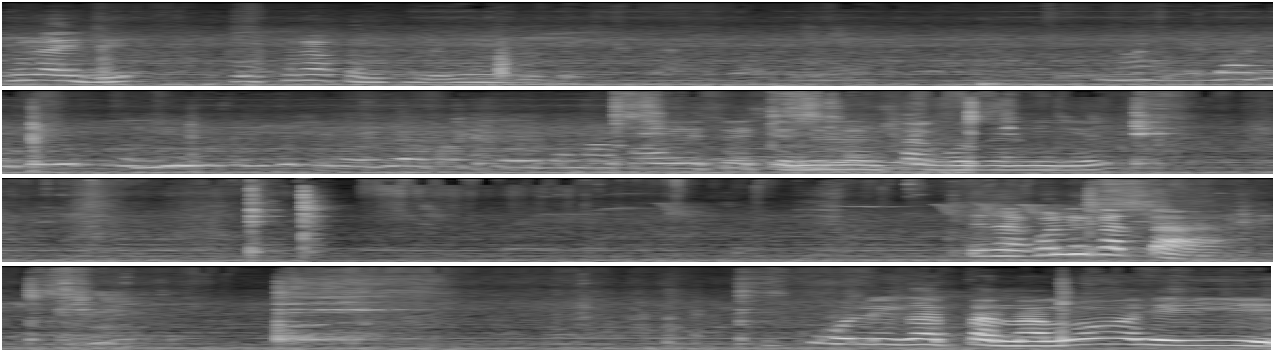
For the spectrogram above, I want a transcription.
ফুরাই দি ফুরা করে ফুলে নিয়ে দিদি মরিচ হয়েছে নিলাম শাক ভাজা নিয়ে। এটা কলিকাতা? কলিকাতা নালো হেইয়ে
